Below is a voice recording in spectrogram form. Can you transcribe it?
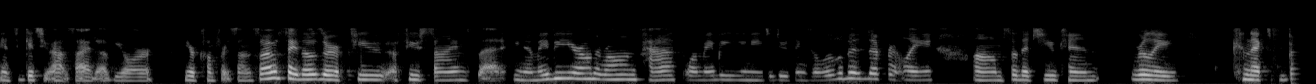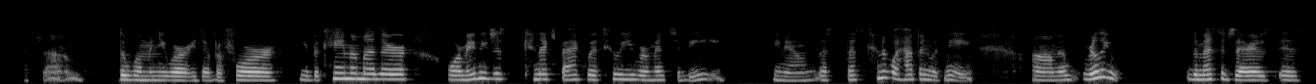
and to get you outside of your your comfort zone. So I would say those are a few a few signs that you know maybe you're on the wrong path, or maybe you need to do things a little bit differently, um, so that you can really connect with um, the woman you were either before you became a mother, or maybe just connect back with who you were meant to be. You know, that's that's kind of what happened with me. Um, and really, the message there is is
